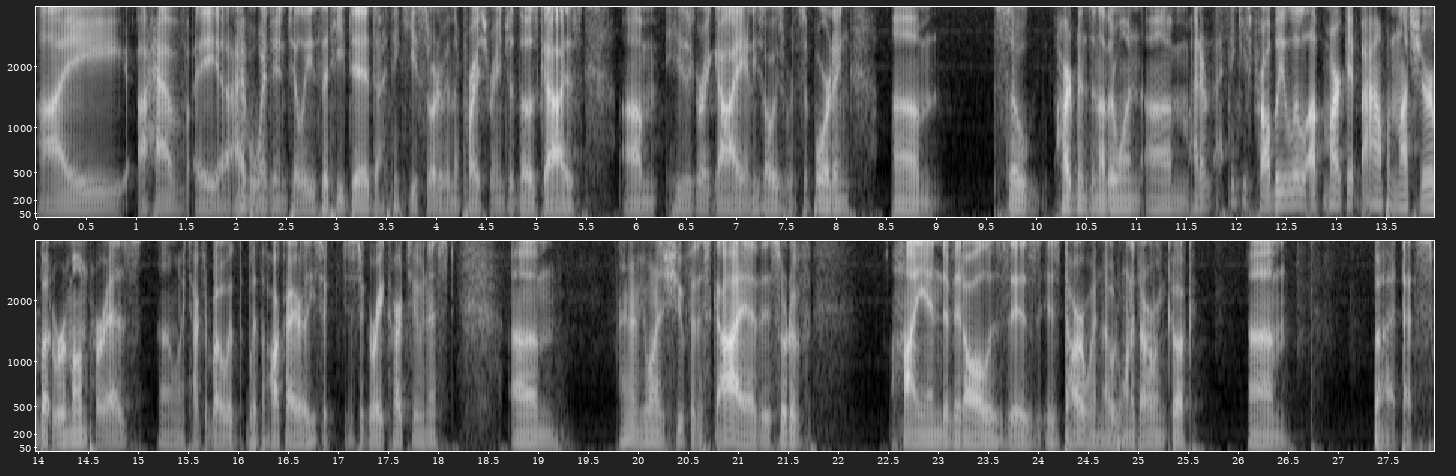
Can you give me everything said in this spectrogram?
I I have a I have a Wedge Antilles that he did. I think he's sort of in the price range of those guys. Um, he's a great guy and he's always worth supporting. Um, so Hardman's another one. Um, I don't. I think he's probably a little upmarket bound. I'm not sure, but Ramon Perez, um, I talked about with with Hawkeye. He's a, just a great cartoonist. Um, I don't know if you wanted to shoot for the sky. Uh, the sort of high end of it all is is is Darwyn. I would want a Darwyn Cooke, um, but that's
